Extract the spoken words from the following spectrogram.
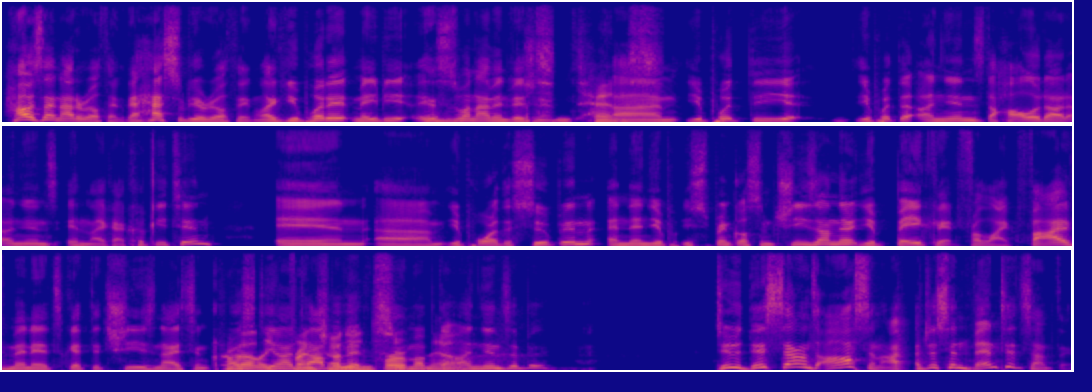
How is that not a real thing? That has to be a real thing. Like you put it, maybe this is what I'm envisioning. Um, you put the you put the onions, the hollowed out onions, in like a cookie tin, and um, you pour the soup in, and then you, you sprinkle some cheese on there. You bake it for like five minutes, get the cheese nice and crusty like on French top of it, firm up now? the onions a bit. Dude, this sounds awesome. I just invented something.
